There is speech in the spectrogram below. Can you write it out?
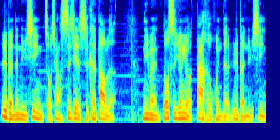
日本的女性走向世界的时刻到了，你们都是拥有大和魂的日本女性。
